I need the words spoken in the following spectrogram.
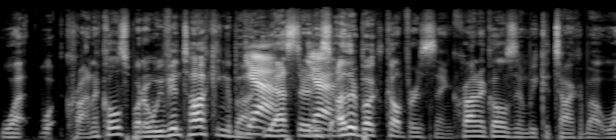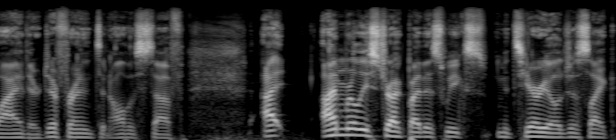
what what chronicles what are we even talking about Yeah, yes there are yeah. these other books called first and chronicles and we could talk about why they're different and all this stuff i i'm really struck by this week's material just like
